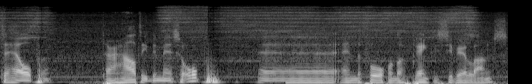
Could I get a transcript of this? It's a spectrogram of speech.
te helpen. Daar haalt hij de messen op en de volgende dag brengt hij ze weer langs.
